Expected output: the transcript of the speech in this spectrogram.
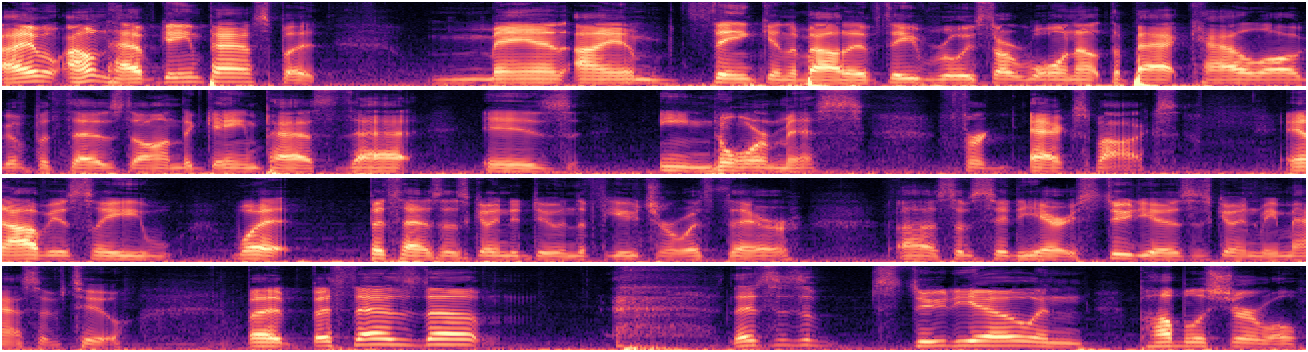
I, I don't have Game Pass, but man, I am thinking about it. If they really start rolling out the back catalog of Bethesda on the Game Pass, that is enormous for Xbox and obviously what Bethesda is going to do in the future with their uh, subsidiary studios is going to be massive too. But Bethesda, this is a studio and publisher, well,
